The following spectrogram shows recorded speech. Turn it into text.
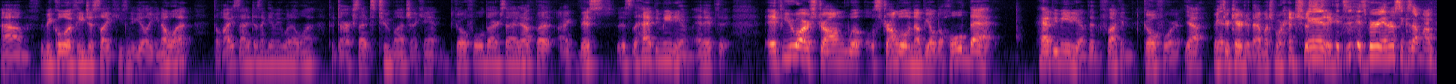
Um, it'd be cool if he just like he's like you know what the light side doesn't give me what I want. The dark side's too much. I can't go full dark side. Yeah. But I, this is the happy medium. And if if you are strong will strong willed enough to be able to hold that happy medium, then fucking go for it. Yeah, Makes And- your character that much more interesting. and it's it's very interesting because I'm, I'm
